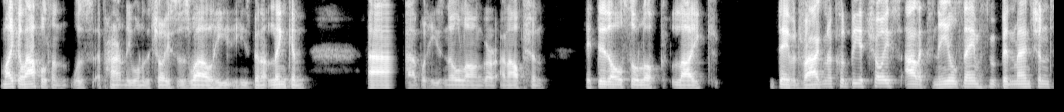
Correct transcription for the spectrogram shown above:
Michael Appleton was apparently one of the choices as well. He he's been at Lincoln, uh, but he's no longer an option. It did also look like David Wagner could be a choice. Alex Neil's name has been mentioned.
